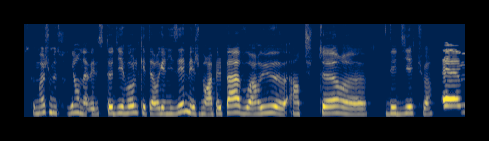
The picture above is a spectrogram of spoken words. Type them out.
Parce que moi, je me souviens, on avait le study hall qui était organisé, mais je me rappelle pas avoir eu euh, un tuteur dédié, tu vois. Euh,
